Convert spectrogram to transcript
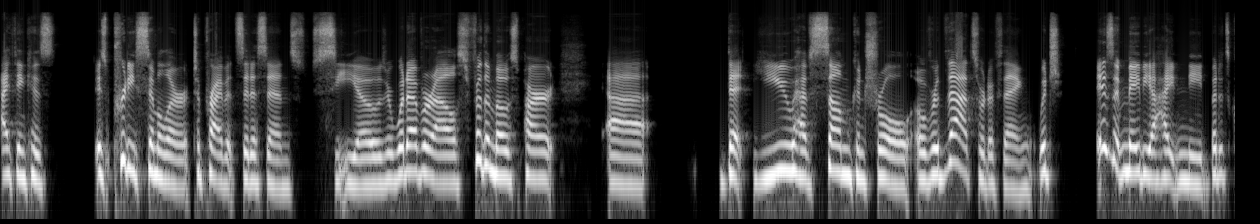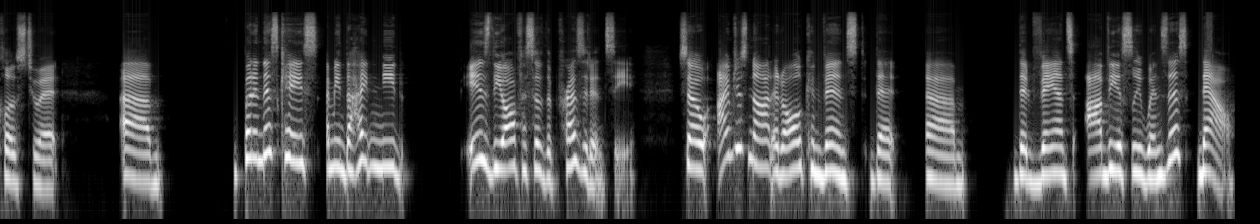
I think has is pretty similar to private citizens, CEOs, or whatever else, for the most part, uh, that you have some control over that sort of thing, which isn't maybe a heightened need, but it's close to it. Um, but in this case, I mean, the heightened need is the office of the presidency. So I'm just not at all convinced that um, that Vance obviously wins this. Now,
